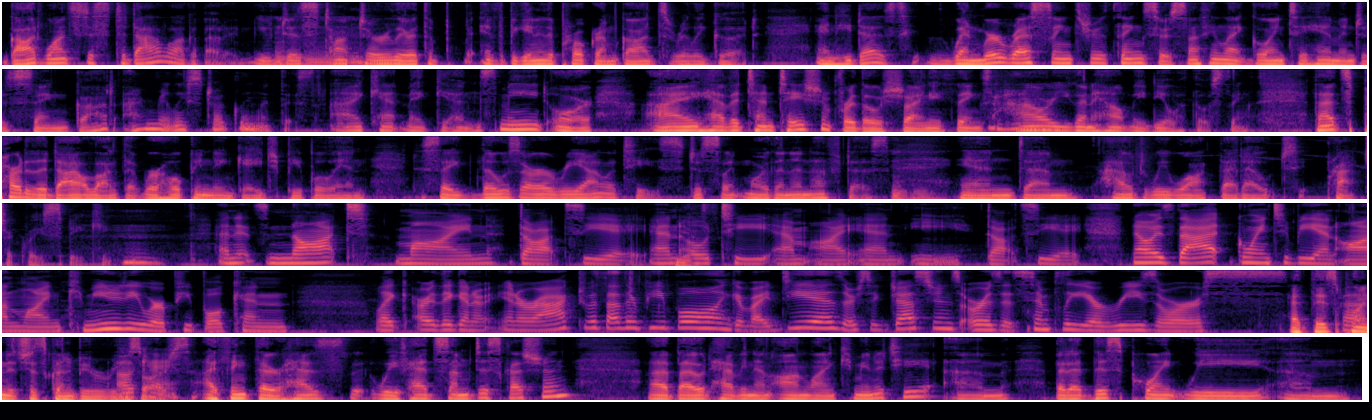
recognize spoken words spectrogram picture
God wants us to dialogue about it. You just mm-hmm. talked earlier at the at the beginning of the program. God's really good, and He does. When we're wrestling through things, there's nothing like going to Him and just saying, "God, I'm really struggling with this. I can't make ends meet, or I have a temptation for those shiny things. Mm-hmm. How are you going to help me deal with those things?" That's part of the dialogue that we're hoping to engage people in to say those are realities, just like more than enough does, mm-hmm. and um, how do we walk that out, practically speaking. Mm-hmm and it's notmine.ca, N O T M I N E.ca. Now, is that going to be an online community where people can, like, are they going to interact with other people and give ideas or suggestions, or is it simply a resource? At this point, it's just going to be a resource. Okay. I think there has, we've had some discussion about having an online community, um, but at this point, we, um,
